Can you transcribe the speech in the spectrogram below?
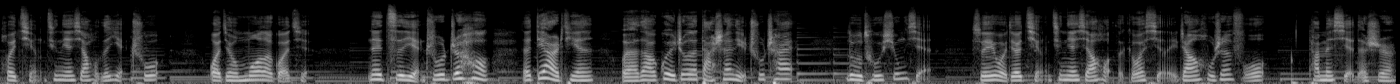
会请青年小伙子演出。我就摸了过去。那次演出之后的第二天，我要到贵州的大山里出差，路途凶险，所以我就请青年小伙子给我写了一张护身符。他们写的是：“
